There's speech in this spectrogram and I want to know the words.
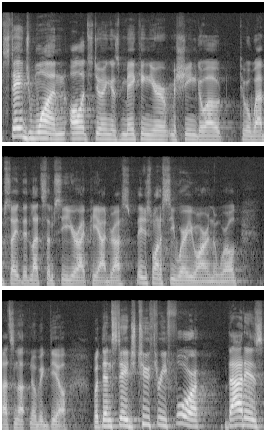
stage one, all it's doing is making your machine go out to a website that lets them see your IP address. They just want to see where you are in the world. That's not, no big deal. But then stage two, three, four, that is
